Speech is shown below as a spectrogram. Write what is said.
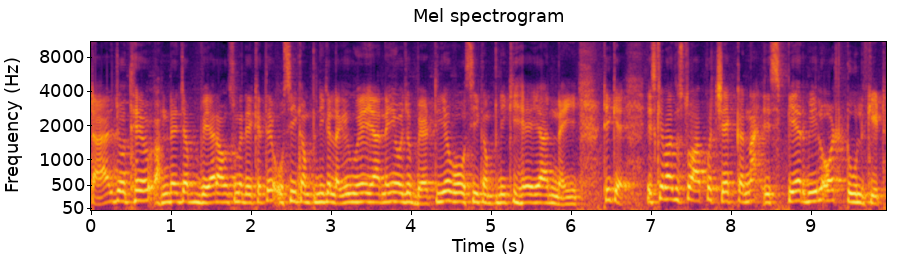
टायर जो थे, हमने जब वेयर हाउस में देखे थे, उसी कंपनी के लगे हुए हैं या नहीं, और जो बैटरी है, वो उसी कंपनी की है या नहीं। ठीक है? इसके बाद दोस्तों, आपको चेक करना स्पेयर व्हील और टूल किट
